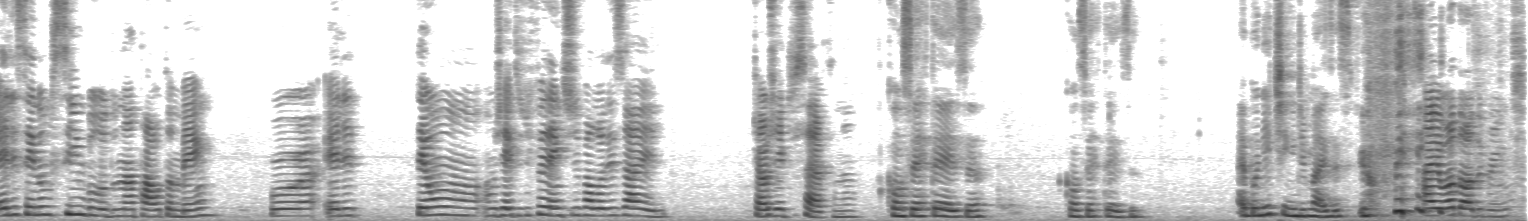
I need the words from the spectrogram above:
ele sendo um símbolo do Natal também, por ele ter um, um jeito diferente de valorizar ele. Que é o jeito certo, né? Com certeza. Com certeza. É bonitinho demais esse filme. Ah, eu adoro Grinch.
